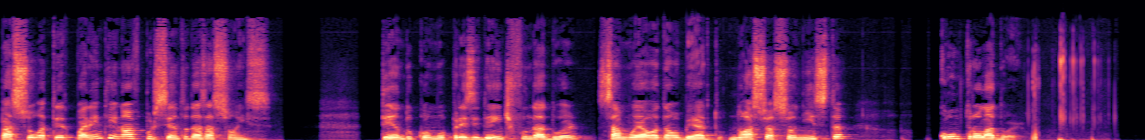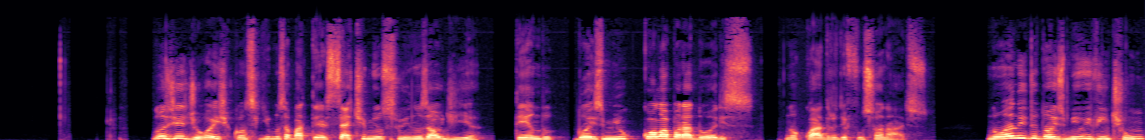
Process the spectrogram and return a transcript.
passou a ter 49% das ações tendo como presidente fundador Samuel Adalberto, nosso acionista controlador. Nos dias de hoje, conseguimos abater 7 mil suínos ao dia, tendo 2 mil colaboradores no quadro de funcionários. No ano de 2021,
